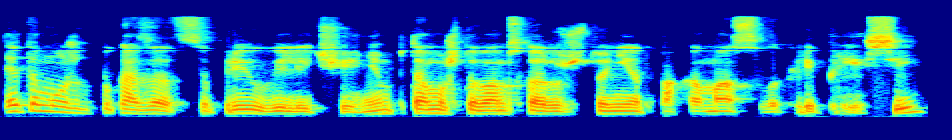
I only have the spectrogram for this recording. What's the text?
это может показаться преувеличением, потому что вам скажут, что нет пока массовых репрессий.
